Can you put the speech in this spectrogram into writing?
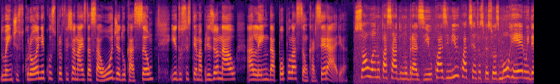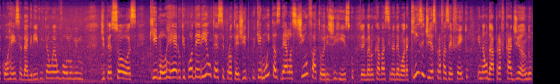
doentes crônicos, profissionais da saúde, educação e do sistema prisional, além da população carcerária. Só o ano passado no Brasil, quase 1.400 400 pessoas morreram em decorrência da gripe, então é um volume de pessoas que morreram, que poderiam ter se protegido, porque muitas delas tinham fatores de risco. Lembrando que a vacina demora 15 dias para fazer efeito e não dá para ficar adiando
